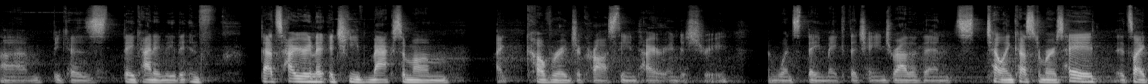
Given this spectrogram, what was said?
um, because they kind of need to. Inf- that's how you're going to achieve maximum like coverage across the entire industry. Once they make the change, rather than telling customers, "Hey, it's like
